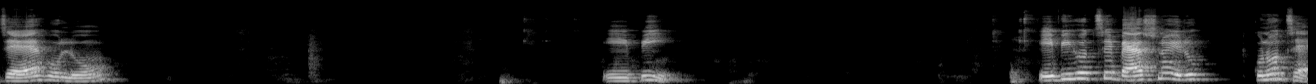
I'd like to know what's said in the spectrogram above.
জ্যা হলো এবি এবি হচ্ছে ব্যাস নয় এরূপ কোনো জ্যা।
